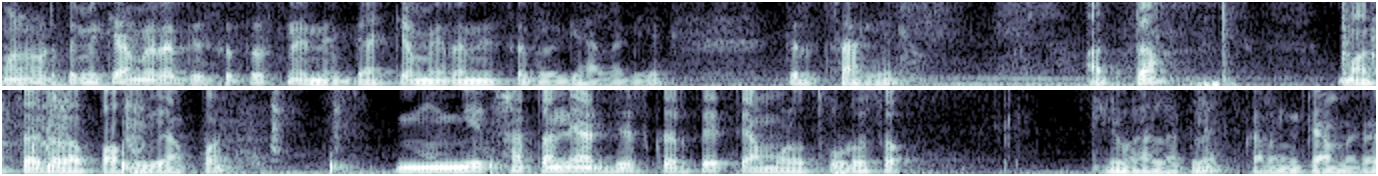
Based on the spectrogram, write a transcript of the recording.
मला वाटतं मी कॅमेरा दिसतच नाही नाही बॅक कॅमेराने सगळं घ्यायला लागले. तर चालेल. आत्ता मागचा गळा पाहूया आपण. मीच हाताने ॲडजस्ट करते त्यामुळं थोडंसं हे व्हायला लागलं कारण कॅमेरा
